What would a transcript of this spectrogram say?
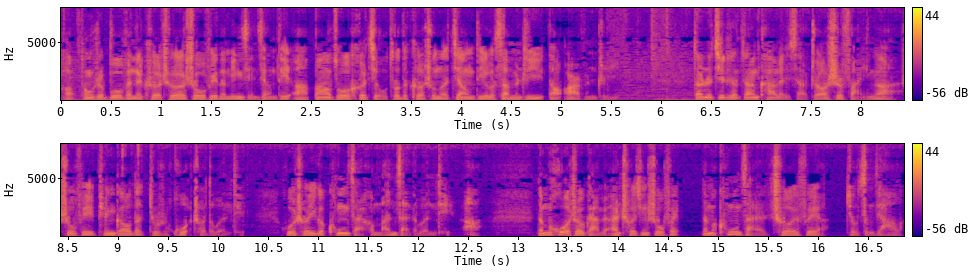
好，同时部分的客车收费的明显降低啊，八座和九座的客车呢降低了三分之一到二分之一。但是其实咱看了一下，主要是反映啊收费偏高的就是货车的问题，货车一个空载和满载的问题啊。那么货车改为按车型收费，那么空载车费啊就增加了，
